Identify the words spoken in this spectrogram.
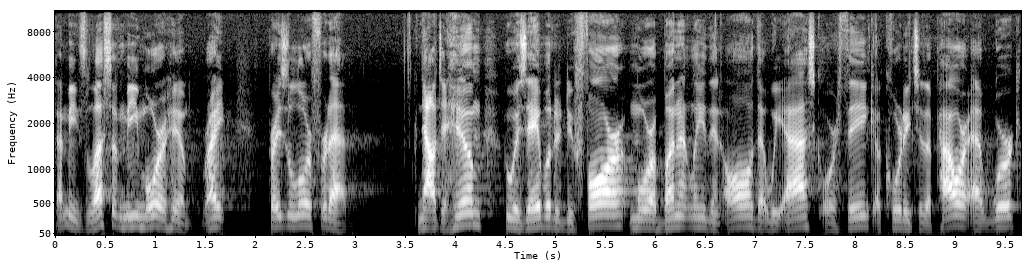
That means less of me, more of Him, right? Praise the Lord for that. Now, to him who is able to do far more abundantly than all that we ask or think, according to the power at work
